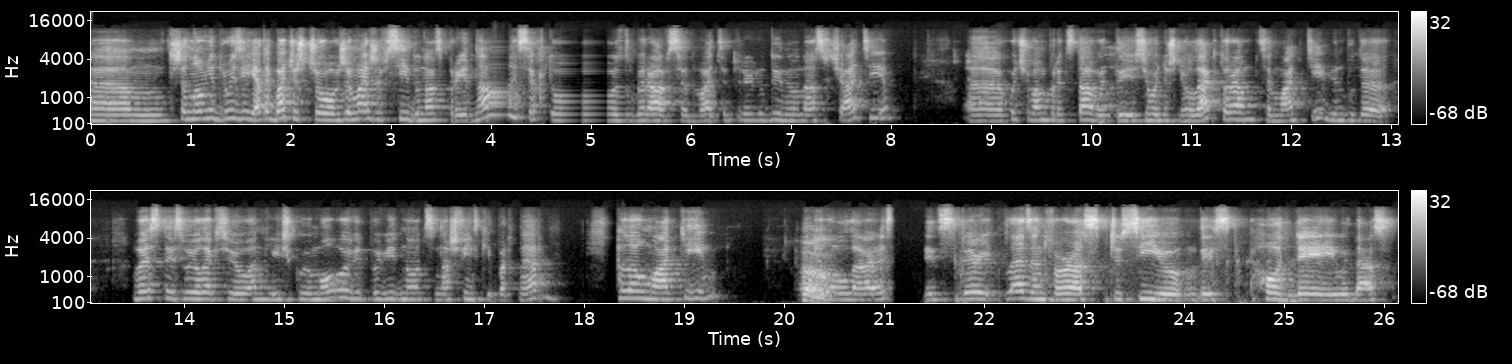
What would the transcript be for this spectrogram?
Ем, шановні друзі, я так бачу, що вже майже всі до нас приєдналися. Хто збирався, 23 людини у нас в чаті. Е, хочу вам представити сьогоднішнього лектора. Це Матті. Він буде вести свою лекцію англійською мовою. Відповідно, це наш фінський партнер. Hello, Matti. Hello. Hello, Lars. It's very pleasant for us to see you this hot day with us.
